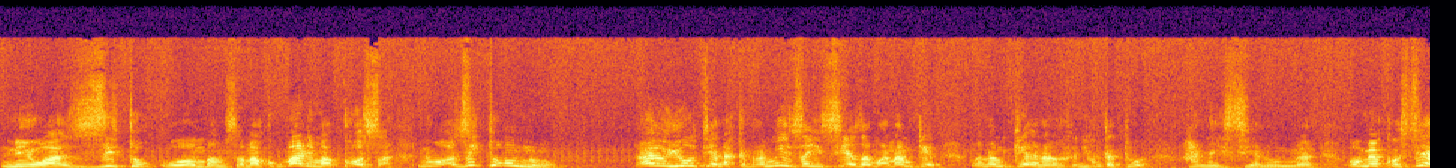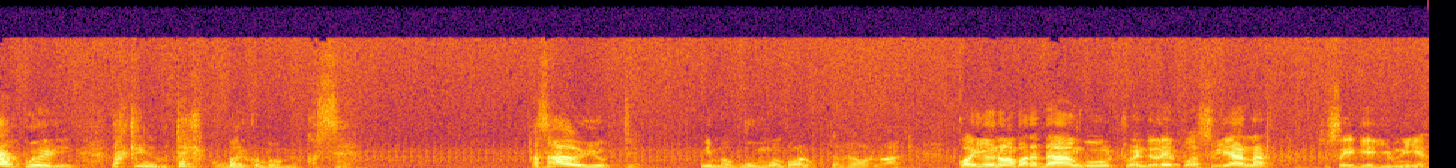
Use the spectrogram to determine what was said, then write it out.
ni wazito kuomba msamaha kukubali makosa ni wazito mno. Hayo yote yanakandamiza hisia za mwanamke. Mwanamke anajikuta tu hana hisia na ume, umekosea kweli lakini hutaki kukubali kwamba umekosea. Sasa hayo yote ni magumu ambayo wanakutana nayo wanawake. Kwa hiyo naomba dada yangu tuendelee kuwasiliana tusaidie dunia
